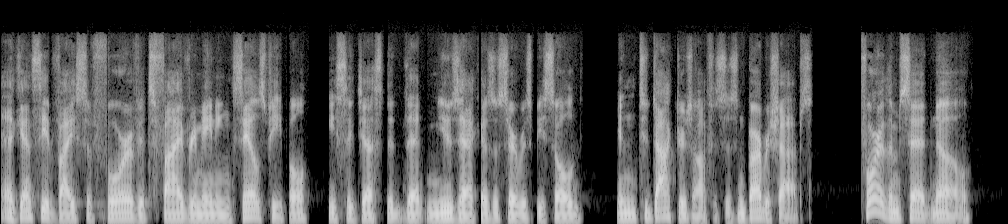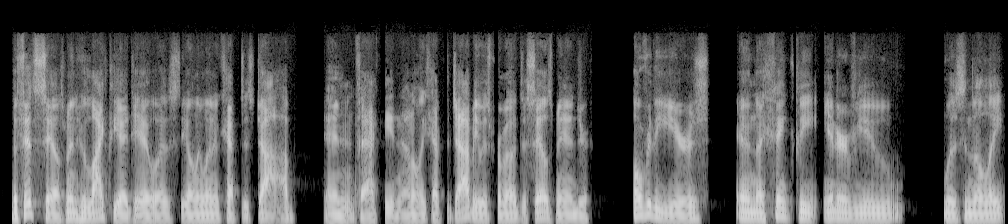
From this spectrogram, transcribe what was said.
against the advice of four of its five remaining salespeople, he suggested that Muzak as a service be sold into doctors' offices and barbershops. Four of them said no. The fifth salesman, who liked the idea, was the only one who kept his job. And in fact, he not only kept the job, he was promoted to sales manager over the years. And I think the interview was in the late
